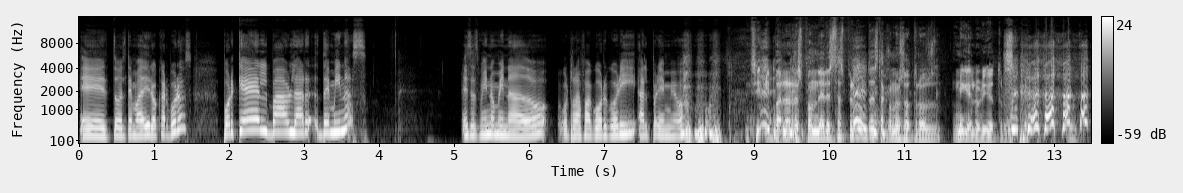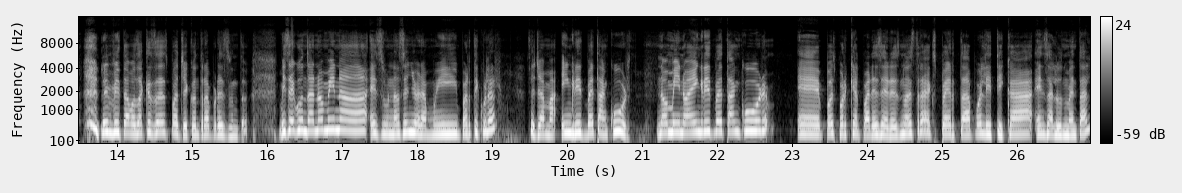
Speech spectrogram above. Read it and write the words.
eh, todo el tema de hidrocarburos. ¿Por qué él va a hablar de minas? Ese es mi nominado, Rafa Gorgori, al premio Sí, y para responder estas preguntas está con nosotros Miguel Turbay. Le invitamos a que se despache contra presunto. Mi segunda nominada es una señora muy particular. Se llama Ingrid Betancourt. Nomino a Ingrid Betancourt eh, pues porque al parecer es nuestra experta política en salud mental.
